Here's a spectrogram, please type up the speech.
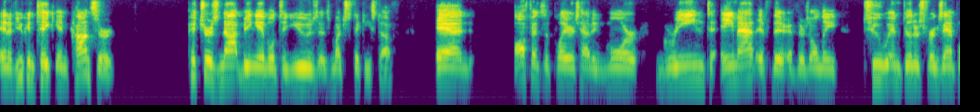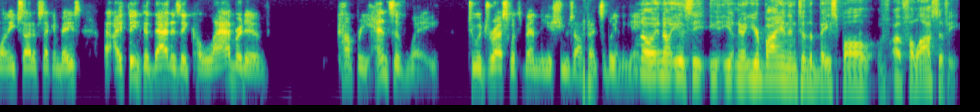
And if you can take in concert pitchers not being able to use as much sticky stuff and offensive players having more green to aim at if there if there's only two infielders for example on each side of second base i think that that is a collaborative comprehensive way to address what's been the issues mm-hmm. offensively in the game no no you see you know you're buying into the baseball uh, philosophy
